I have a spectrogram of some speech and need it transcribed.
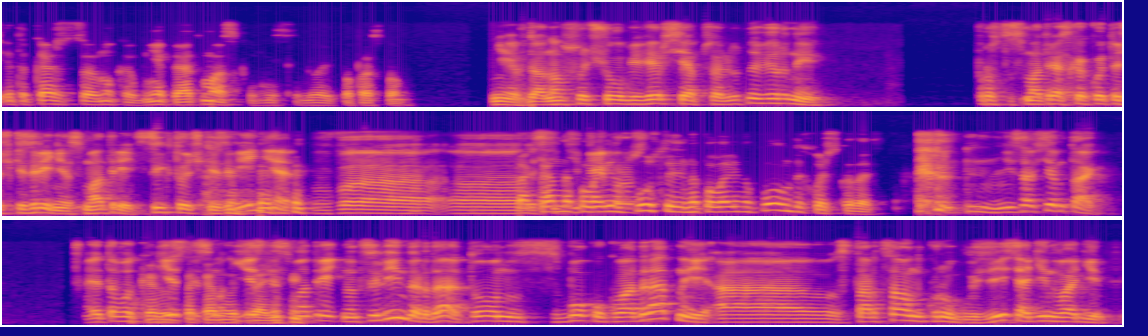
это кажется, ну, как бы некая отмазка, если говорить по-простому. Не, в данном случае обе версии абсолютно верны. Просто смотря с какой точки зрения смотреть. С их точки зрения в э, Стакан наполовину пусто или наполовину полный, ты хочешь сказать? Не совсем так. Это вот если, если смотреть на цилиндр, да, то он сбоку квадратный, а с торца он круглый. Здесь один в один.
